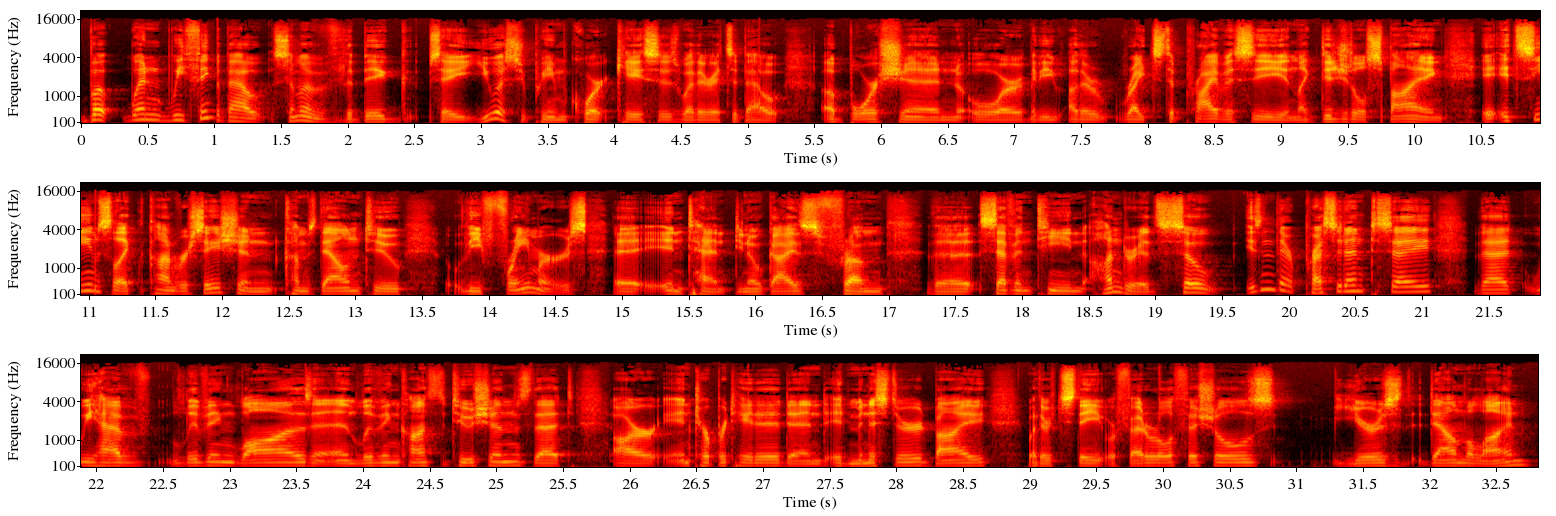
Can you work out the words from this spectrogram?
But when we think about some of the big, say, U.S. Supreme Court cases, whether it's about abortion or maybe other rights to privacy and like digital spying, it, it seems like the conversation comes down to the framers' uh, intent, you know, guys from the 1700s. So isn't there precedent to say that we have living laws and living constitutions that are interpreted and administered by whether it's state or federal officials years down the line?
